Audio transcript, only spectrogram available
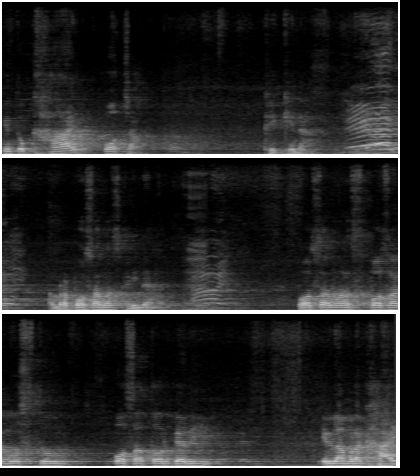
কিন্তু খায় পচা। ঠিক কিনা আমরা পচা মাছ খাই না? পচা মাছ পচা গোস্ত পচা তরকারি এগুলো আমরা খাই।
